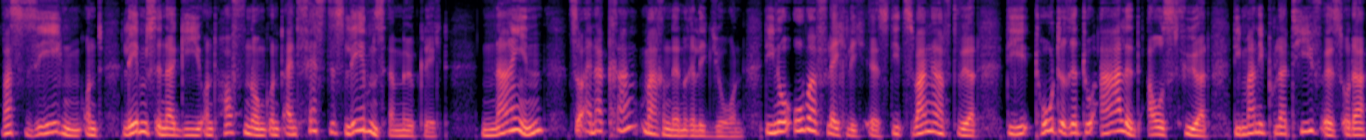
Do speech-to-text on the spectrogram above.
was Segen und Lebensenergie und Hoffnung und ein festes Lebens ermöglicht. Nein zu einer krankmachenden Religion, die nur oberflächlich ist, die zwanghaft wird, die tote Rituale ausführt, die manipulativ ist oder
